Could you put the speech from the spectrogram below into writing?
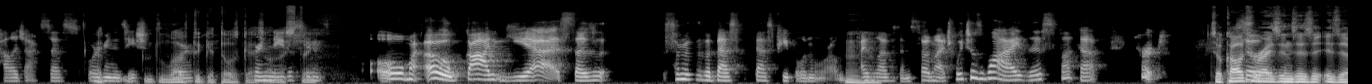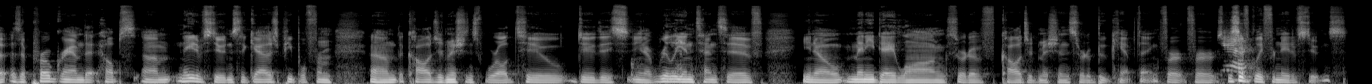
college access organization. I'd love for, to get those guys on Native thing. Oh my! Oh God! Yes, those are some of the best best people in the world. Mm-hmm. I love them so much, which is why this fuck up hurt. So College so, Horizons is a, is a is a program that helps um, Native students that gathers people from um, the college admissions world to do this you know really intensive you know many day long sort of college admissions sort of boot camp thing for for specifically yeah. for Native students.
